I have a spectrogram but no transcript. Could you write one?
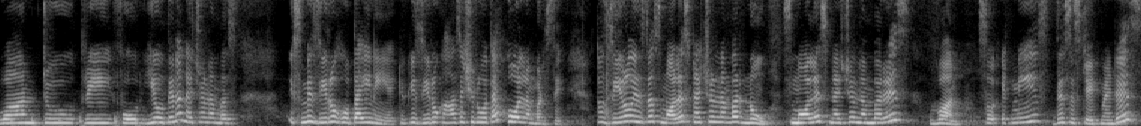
one two three four ये होते हैं ना नेचुरल नंबर्स इसमें ज़ीरो होता ही नहीं है, क्योंकि ज़ीरो कहाँ से शुरू होता है? होल नंबर से। तो zero is the smallest natural number no smallest natural number is one so it means this statement is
